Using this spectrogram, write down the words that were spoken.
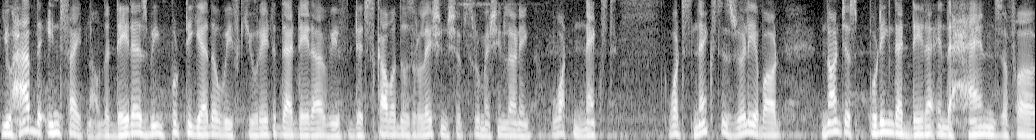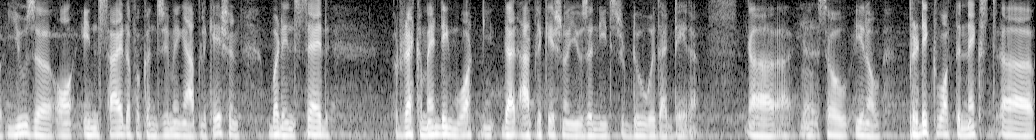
you have the insight now. The data is being put together. We've curated that data. We've discovered those relationships through machine learning. What next? What's next is really about not just putting that data in the hands of a user or inside of a consuming application, but instead recommending what that application or user needs to do with that data. Uh, yeah, so, you know, predict what the next uh,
